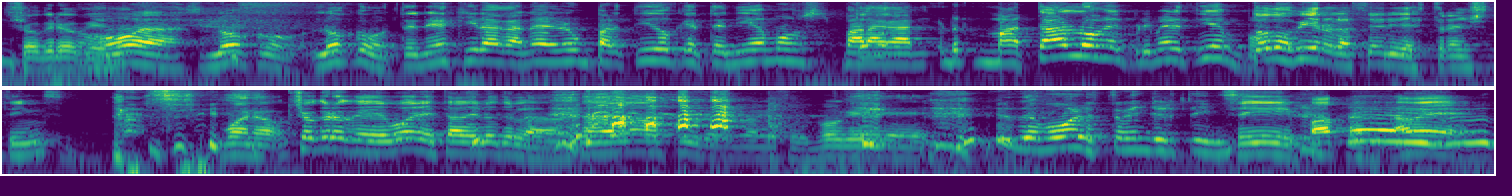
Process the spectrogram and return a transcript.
Yo creo No que. jodas, loco, loco, tenías que ir a ganar. Era un partido que teníamos para matarlos en el primer tiempo. ¿Todos vieron la serie Strange Things? Bueno, yo creo que The Boy está del otro lado. Está del lado oscuro, me parece. Porque. The More Stranger Things. Sí, papi, a ver,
